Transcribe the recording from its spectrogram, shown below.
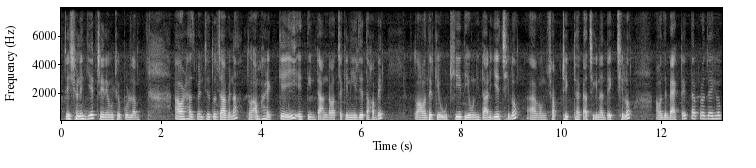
স্টেশনে গিয়ে ট্রেনে উঠে পড়লাম। আমার হাজব্যান্ড যেহেতু যাবে না, তো আমাকেই এই তিনটা আন্ডা বাচ্চাকে নিয়ে যেতে হবে। তো আমাদেরকে উঠিয়ে দিয়ে উনি দাঁড়িয়েছিল এবং সব ঠিকঠাক আছে কিনা দেখছিল আমাদের ব্যাগটেক তারপরে যাই হোক,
